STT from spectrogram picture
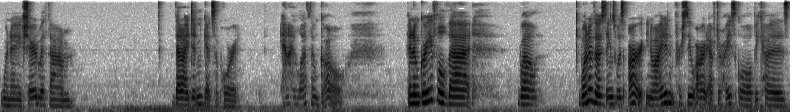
when I shared with them that I didn't get support and I let them go. And I'm grateful that well, one of those things was art. You know, I didn't pursue art after high school because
